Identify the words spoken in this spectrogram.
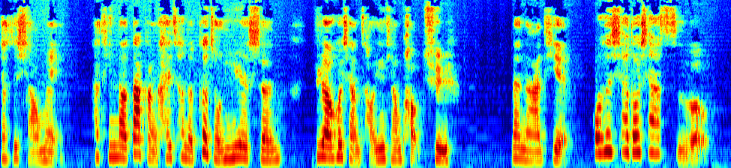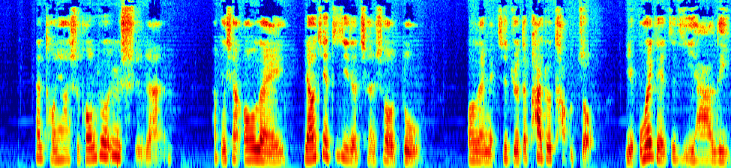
像是小美，她听到大港开唱的各种音乐声，居然会想朝音响跑去。但拿铁光是吓都吓死了，但同样是工作欲使然，他不像欧蕾了解自己的承受度。欧蕾每次觉得怕就逃走，也不会给自己压力。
